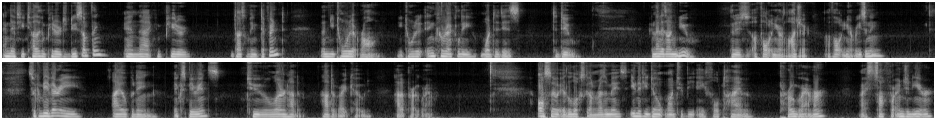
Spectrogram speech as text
and if you tell the computer to do something and that computer does something different, then you told it wrong. You told it incorrectly what it is to do. And that is on you. That is a fault in your logic a fault in your reasoning. So it can be a very eye-opening experience to learn how to how to write code, how to program. Also, it looks good on resumes. Even if you don't want to be a full-time programmer, a software engineer,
